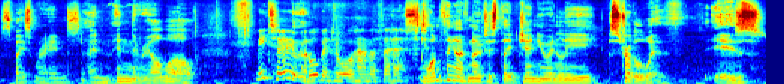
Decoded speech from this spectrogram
space marines in in the real world. Me too. We've all been to Warhammer Fest. One thing I've noticed they genuinely struggle with is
